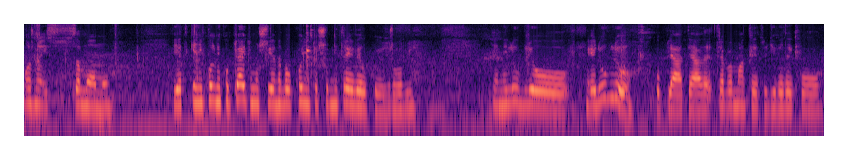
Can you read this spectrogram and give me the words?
Можна і самому. Я таке ніколи не купляю, тому що я на балконі, то що мені треба вилкою зроблю. Я не люблю, я люблю купляти, але треба мати тоді велику,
